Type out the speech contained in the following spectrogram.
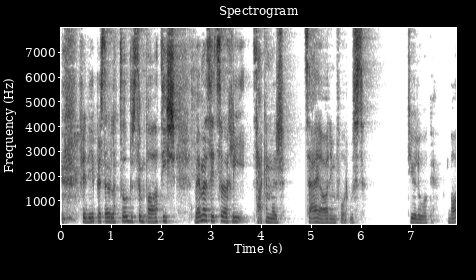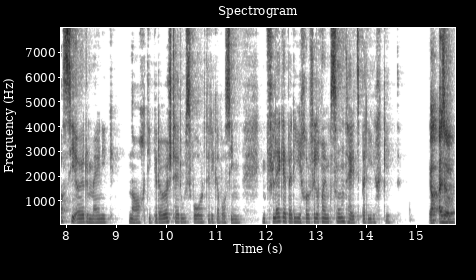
Finde ich persönlich besonders sympathisch. Wenn wir es jetzt so ein bisschen, sagen wir, zehn Jahre im Voraus schauen, was sind eurer Meinung nach die grössten Herausforderungen, die es im, im Pflegebereich oder vielleicht auch im Gesundheitsbereich gibt? Ja, also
